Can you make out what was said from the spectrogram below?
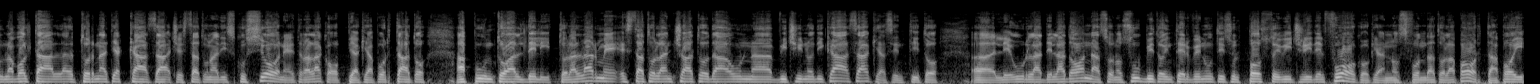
una volta tornati a casa c'è stata una discussione tra la coppia che ha portato appunto al delitto. L'allarme è stato stato lanciato da un eh, vicino di casa che ha sentito uh, le urla della donna, sono subito intervenuti sul posto i vigili del fuoco che hanno sfondato la porta, poi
